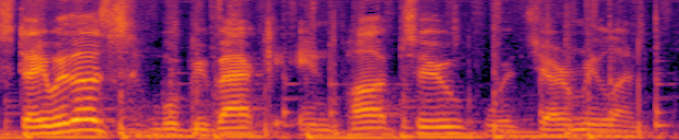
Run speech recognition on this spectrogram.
Stay with us. We'll be back in part two with Jeremy Lent.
